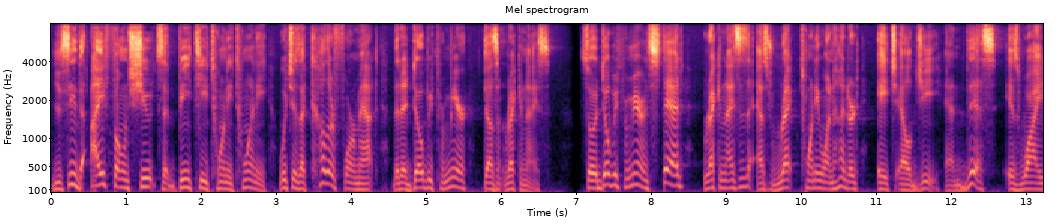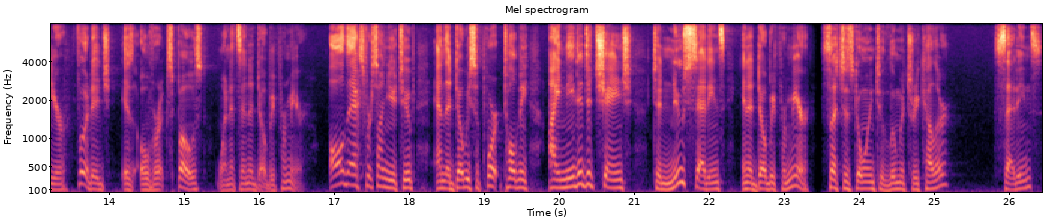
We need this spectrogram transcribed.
You see, the iPhone shoots at BT 2020, which is a color format that Adobe Premiere doesn't recognize. So Adobe Premiere instead recognizes it as Rec 2100 HLG. And this is why your footage is overexposed when it's in Adobe Premiere. All the experts on YouTube and the Adobe support told me I needed to change to new settings in Adobe Premiere, such as going to Lumetri Color, Settings,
